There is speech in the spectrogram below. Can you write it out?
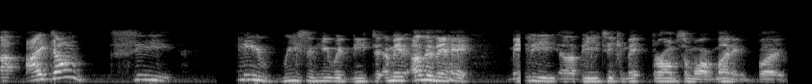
Uh, I don't see any reason he would need to. I mean, other than hey, maybe uh, BET can make, throw him some more money, but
